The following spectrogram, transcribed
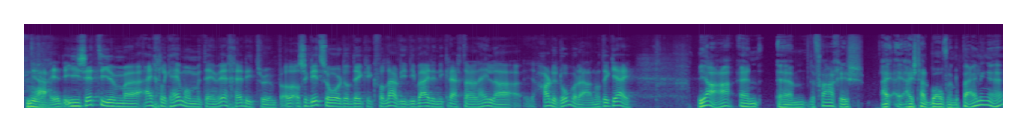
Ja, hier zet hij hem eh, eigenlijk helemaal meteen weg, hè, die Trump. Als ik dit zo hoor, dan denk ik van... nou, die, die Biden die krijgt daar een hele harde dobber aan. Wat denk jij? Ja, en ehm, de vraag is... Hij, hij hij staat boven de peilingen, hè?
